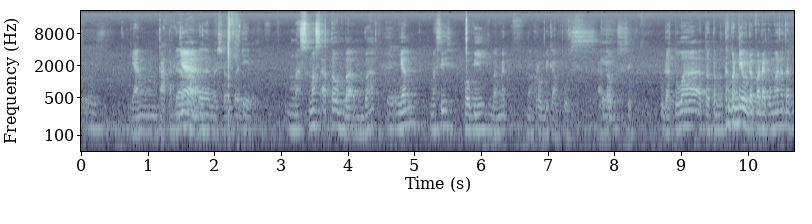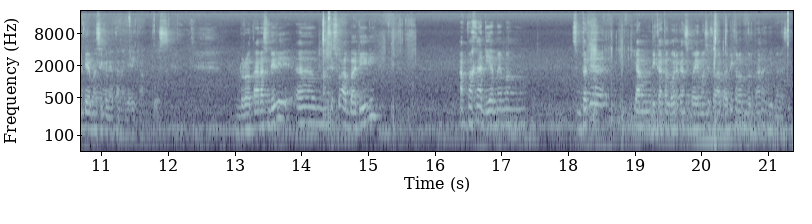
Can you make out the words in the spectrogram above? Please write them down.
Hmm. yang ada apa katanya dengan mahasiswa abadi ini mas-mas atau mbak-mbak Hmm. yang masih hobi banget nongkrong di kampus atau sih udah tua atau teman-temannya udah pada ke mana tapi dia masih kelihatan aja di kampus. Menurut Ara sendiri eh, mahasiswa abadi ini apakah dia memang sebenarnya yang dikategorikan sebagai mahasiswa abadi kalau menurut Ara gimana sih?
